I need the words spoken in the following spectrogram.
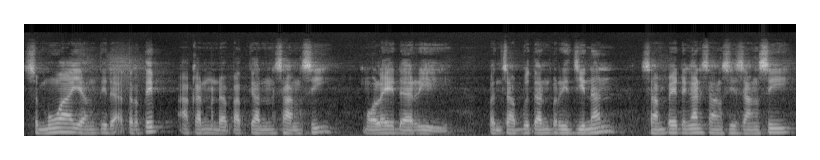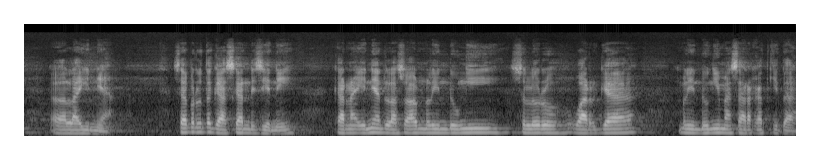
semua yang tidak tertib akan mendapatkan sanksi mulai dari pencabutan perizinan sampai dengan sanksi-sanksi e, lainnya. Saya perlu tegaskan di sini karena ini adalah soal melindungi seluruh warga, melindungi masyarakat kita.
